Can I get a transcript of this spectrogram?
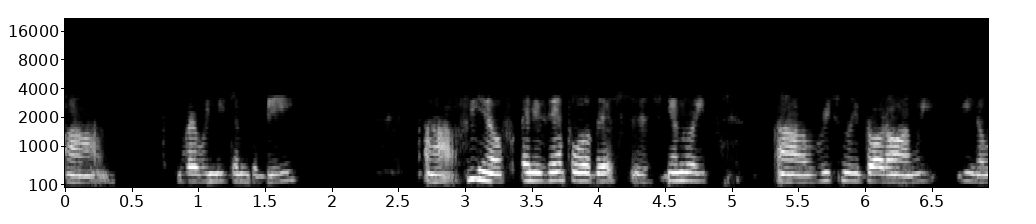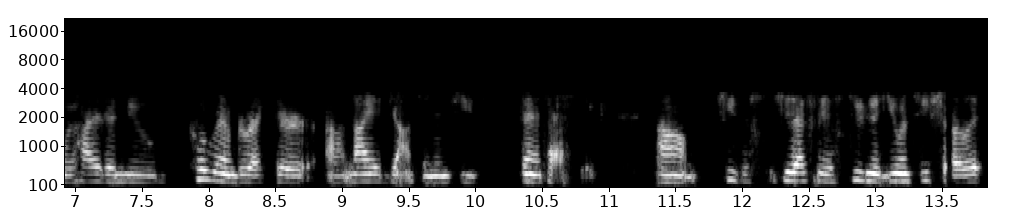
um, where we need them to be. Uh, you know, an example of this is Young Elites uh, recently brought on. We, you know, we hired a new program director, uh, Nia Johnson, and she's fantastic. Um, she's a, she's actually a student at UNC Charlotte,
